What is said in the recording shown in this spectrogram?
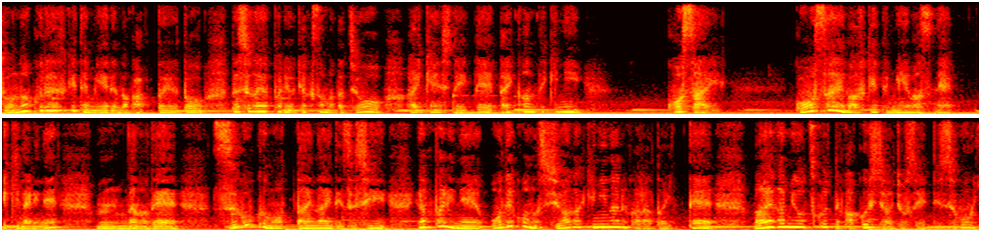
どのくらい老けて見えるのかというと私がやっぱりお客様たちを拝見していて体感的に5歳5歳は老けて見えますねいきなりね。うん、なので、すごくもったいないですし、やっぱりね、おでこのシワが気になるからといって、前髪を作って隠しちゃう女性ってすごい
